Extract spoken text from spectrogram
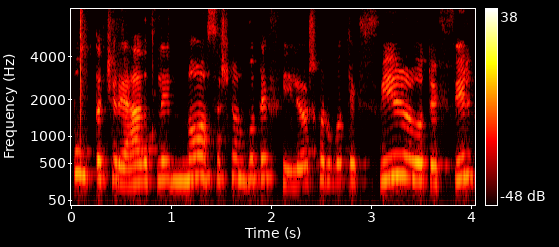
puta tiro errado. Eu falei, nossa, acho que eu não vou ter filho, eu acho que eu não vou ter filho, eu não vou ter filho.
